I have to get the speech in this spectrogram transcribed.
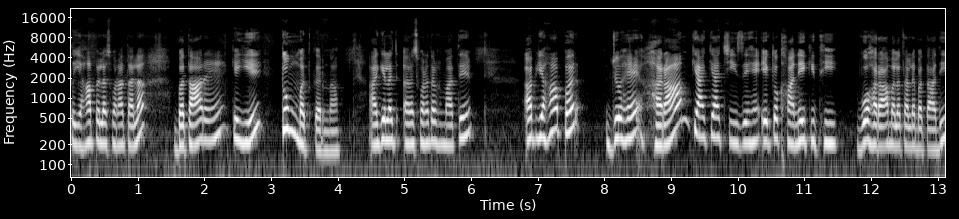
تو یہاں پہ اللہ سبحانہ تعالیٰ بتا رہے ہیں کہ یہ تم مت کرنا۔ آگے اللہ سبحانہ تعالیٰ فرماتے ہیں، اب یہاں پر جو ہے، حرام کیا کیا چیزیں ہیں؟ ایک تو کھانے کی تھی، وہ حرام اللہ تعالیٰ نے بتا دی۔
